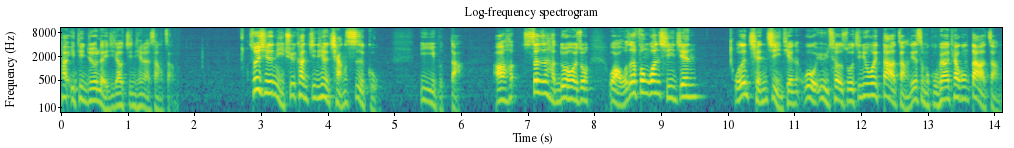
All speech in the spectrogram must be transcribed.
它一定就是累积到今天的上涨。所以，其实你去看今天的强势股，意义不大啊。甚至很多人会说：“哇，我在封关期间，我的前几天我有预测说今天会大涨，这些什么股票要跳空大涨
